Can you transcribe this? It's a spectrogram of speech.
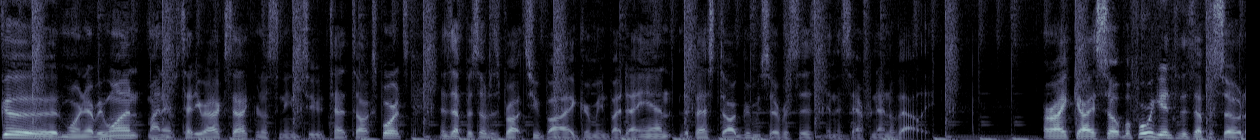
Good morning, everyone. My name is Teddy Racksack. You're listening to TED Talk Sports. This episode is brought to you by Grooming by Diane, the best dog grooming services in the San Fernando Valley. All right, guys. So before we get into this episode,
